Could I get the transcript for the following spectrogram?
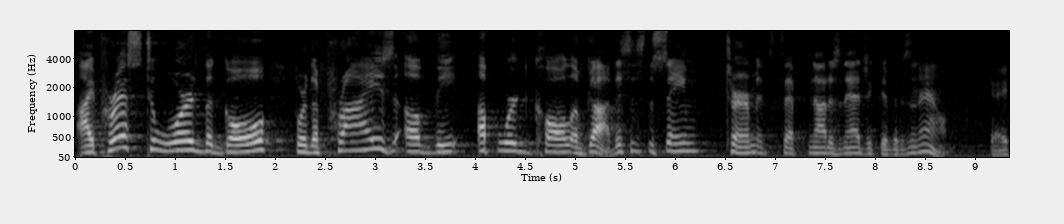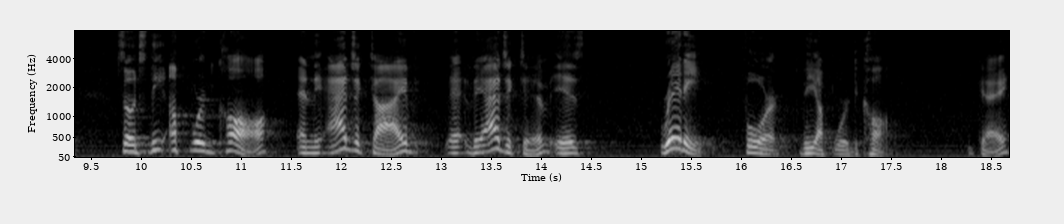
I press toward the goal for the prize of the upward call of God. This is the same term, except not as an adjective, but as a noun. Okay? So it's the upward call, and the adjective, eh, the adjective is ready for the upward call. Okay?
